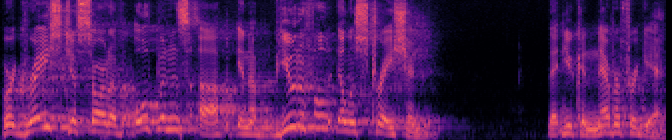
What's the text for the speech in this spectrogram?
where grace just sort of opens up in a beautiful illustration that you can never forget.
